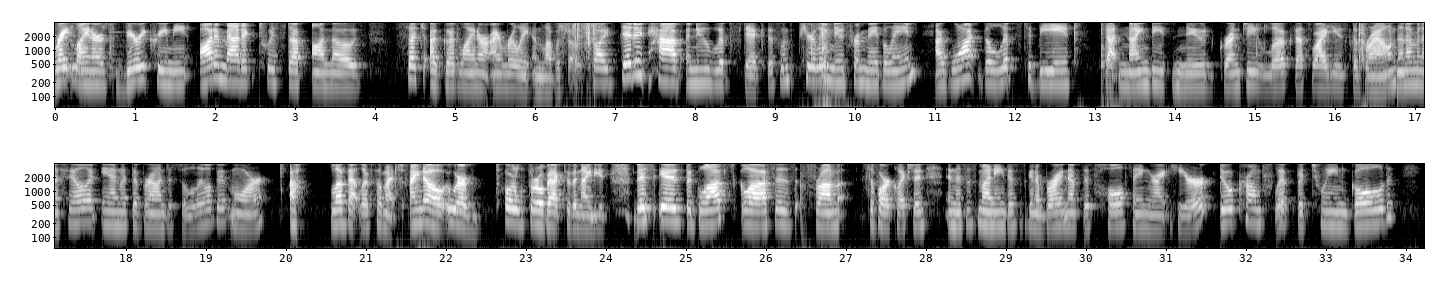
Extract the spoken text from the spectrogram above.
Great liners very creamy automatic twist up on those. Such a good liner. I'm really in love with those. So i didn't have a new lipstick. This one's purely nude from maybelline. I want the lips to be that 90s nude grungy look. That's why i use the brown. Then i'm going to fill it in with the brown just a little bit more. Oh love that look so much. I know we're total throwback to the 90s this is the glossed glosses from Sephora collection and this is money. This is going to brighten up this whole thing right here. Duochrome flip between gold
